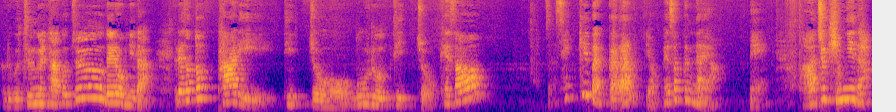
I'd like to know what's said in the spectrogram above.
그리고 등을 타고 쭉 내려옵니다. 그래서 또 다리 뒤쪽, 무릎 뒤쪽 해서 자, 새끼발가락 옆에서 끝나요. 네, 아주 깁니다.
